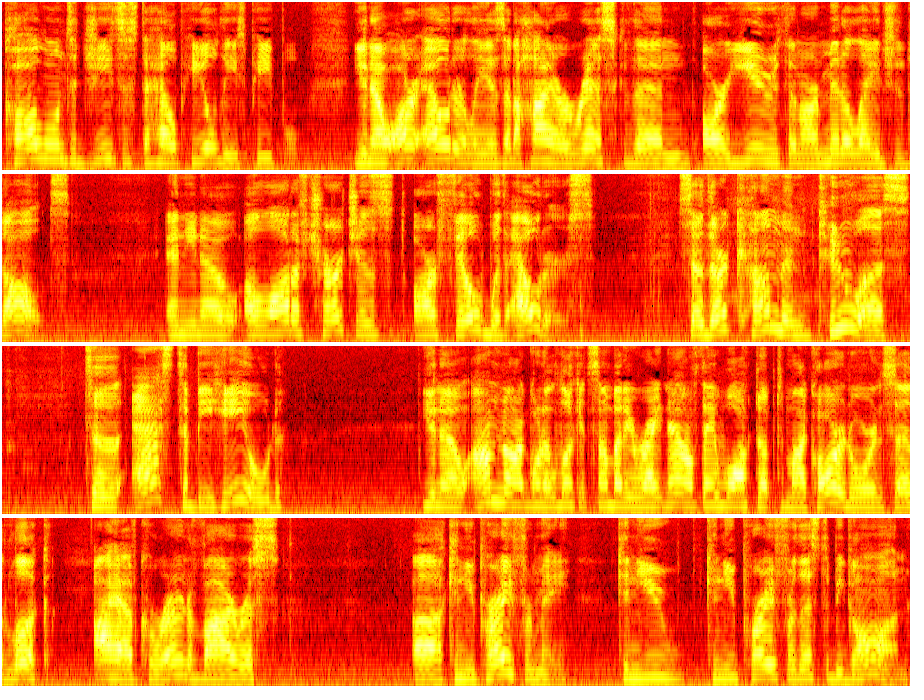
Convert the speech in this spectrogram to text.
Call on to Jesus to help heal these people. You know, our elderly is at a higher risk than our youth and our middle aged adults. And, you know, a lot of churches are filled with elders. So they're coming to us to ask to be healed. You know, I'm not going to look at somebody right now if they walked up to my car door and said, Look, I have coronavirus. Uh, can you pray for me? Can you can you pray for this to be gone?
